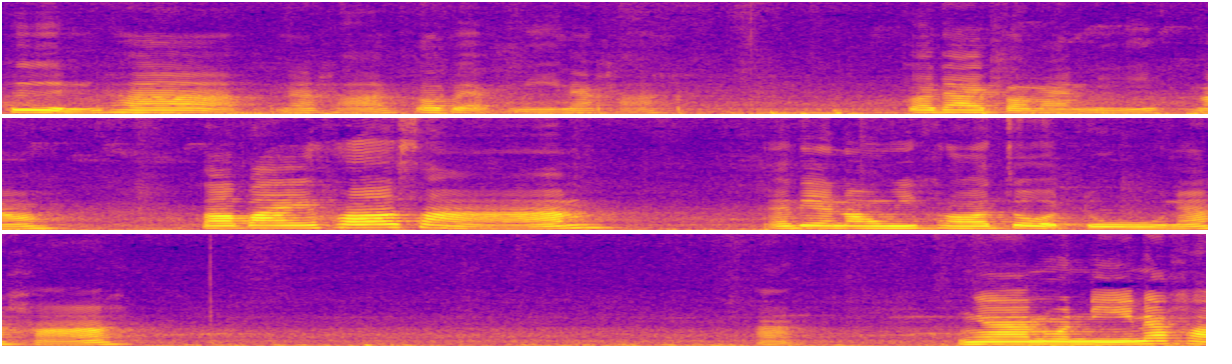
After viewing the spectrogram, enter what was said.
ผืนผ้านะคะ ก็แบบนี้นะคะ ก็ได้ประมาณนี้เนาะ ต่อไปข้อ3แล้วเดี๋ยวน้องวิเคราะห์โจทย์ดูนะคะอะงานวันนี้นะคะ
